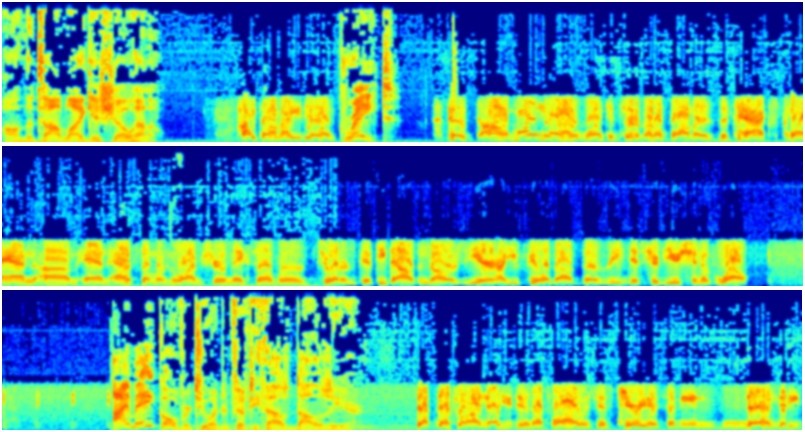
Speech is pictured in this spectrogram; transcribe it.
on the Tom Leykis show, hello. Hi, Tom. How you doing? Great. Good. Uh, my uh, one concern about Obama is the tax plan. Um, and as someone who I'm sure makes over $250,000 a year, how you feel about the redistribution of wealth? I make over $250,000 a year. That, that's what I know you do. That's why I was just curious. I mean, knowing that he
